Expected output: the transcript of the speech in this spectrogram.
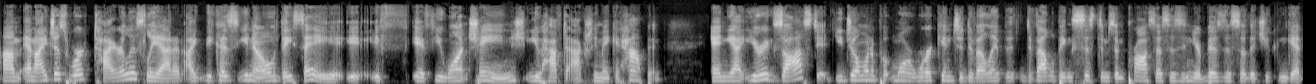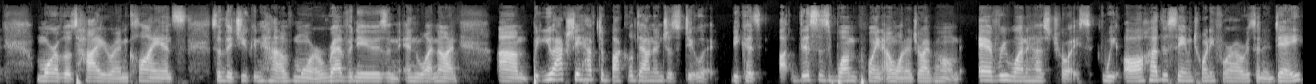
Um, and i just worked tirelessly at it. I, because you know they say if if you want change you have to actually make it happen. And yet you're exhausted. You don't want to put more work into develop, developing systems and processes in your business so that you can get more of those higher end clients so that you can have more revenues and, and whatnot um, but you actually have to buckle down and just do it because uh, this is one point i want to drive home everyone has choice we all have the same 24 hours in a day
